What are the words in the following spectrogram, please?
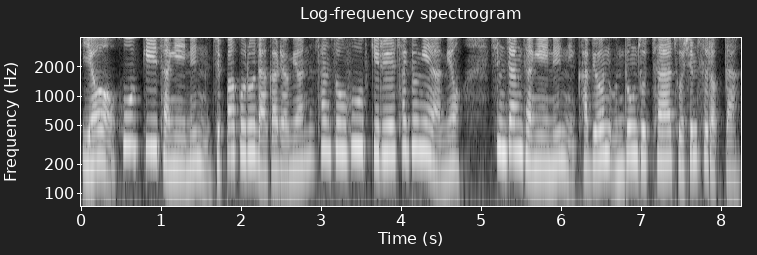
이어 호흡기 장애인은 집 밖으로 나가려면 산소 호흡기를 착용해야 하며 심장 장애인은 가벼운 운동조차 조심스럽다.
